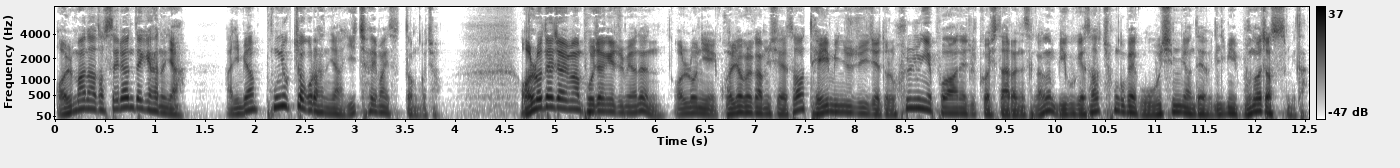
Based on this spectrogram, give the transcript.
얼마나 더 세련되게 하느냐 아니면 폭력적으로 하느냐 이 차이만 있었던 거죠. 언론의 자유만 보장해주면은 언론이 권력을 감시해서 대의민주주의 제도를 훌륭히 보완해 줄 것이다라는 생각은 미국에서 1950년대 이미 무너졌습니다.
